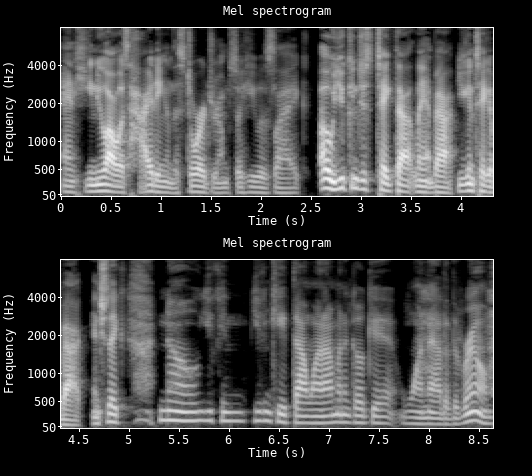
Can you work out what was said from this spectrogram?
and he knew i was hiding in the storage room so he was like oh you can just take that lamp back. You can take it back. And she's like no you can you can keep that one. I'm gonna go get one out of the room.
